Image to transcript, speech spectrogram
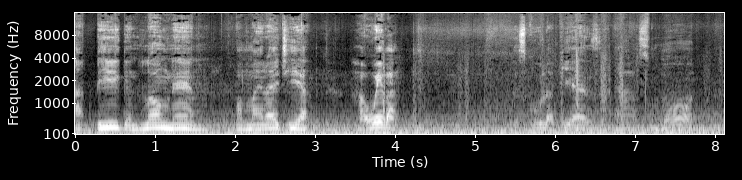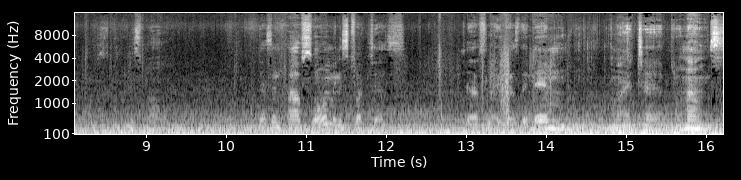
a big and long name on my right here. However, the school appears uh, small, really small. Doesn't have so many structures just like as the name might uh, pronounce.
